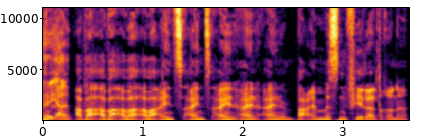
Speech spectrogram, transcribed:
ja, Aber, aber, aber, aber eins, eins, ein, ein, ein, bei einem ist ein Fehler drin.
